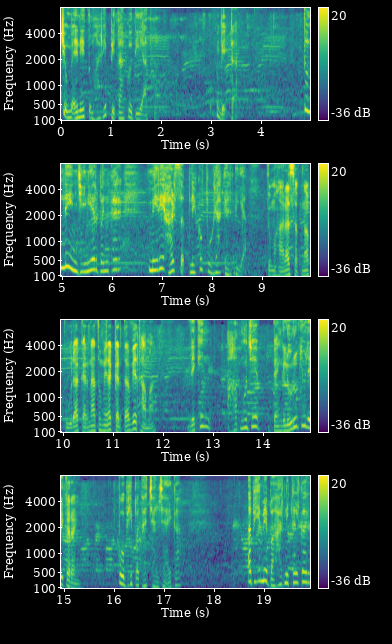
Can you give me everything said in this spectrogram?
जो मैंने तुम्हारे पिता को दिया था। बेटा। तुमने इंजीनियर बनकर मेरे हर सपने को पूरा कर दिया। तुम्हारा सपना पूरा करना तो मेरा कर्तव्य था माँ। लेकिन आप मुझे बेंगलुरु क्यों लेकर आई? वो भी पता चल जाएगा। अभी हमें बाहर निकलकर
